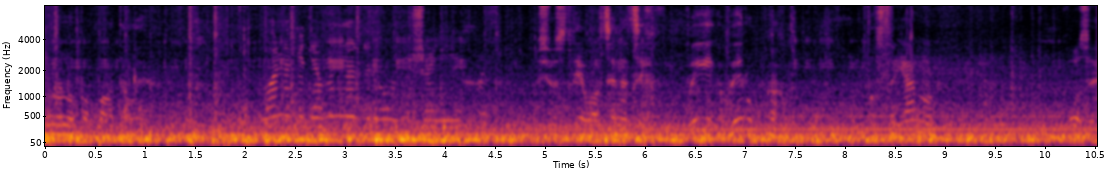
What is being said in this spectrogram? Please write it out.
Іменно попадали. Ладно, хотя бы на дроне же ехать. Все зліва, це на цих ви- вирубках постійно вози.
